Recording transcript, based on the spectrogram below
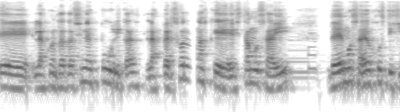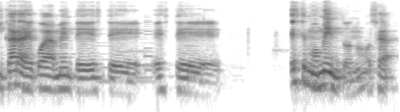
eh, las contrataciones públicas, las personas que estamos ahí, debemos saber justificar adecuadamente este, este, este momento, ¿no? O sea,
